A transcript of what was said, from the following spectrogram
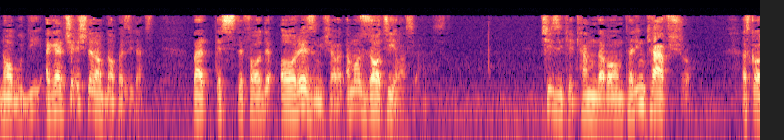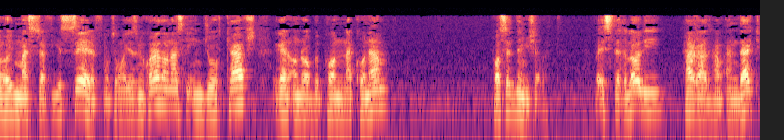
نابودی اگرچه اجتناب ناپذیر است بر استفاده آرز می شود اما ذاتی مصرف است. چیزی که کم دوامترین کفش را از کالهای مصرفی صرف متمایز می کند آن است که این جفت کفش اگر آن را به پا نکنم فاسد نمی شود و استقلالی هر قدر هم اندک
